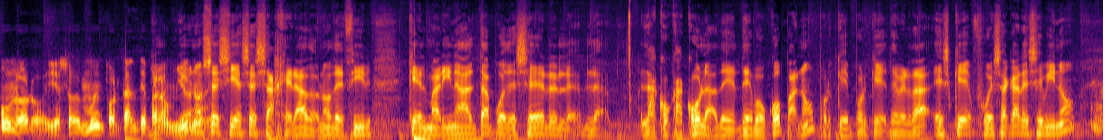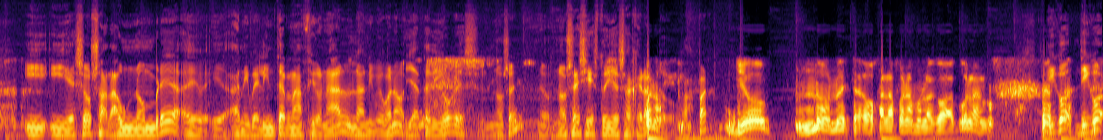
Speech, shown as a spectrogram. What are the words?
un oro y eso es muy importante para un Yo vino. no sé si es exagerado, ¿no? Decir que el Marina Alta puede ser la, la- la Coca-Cola de, de Bocopa, ¿no? Porque, porque de verdad es que fue sacar ese vino y, y eso os ha dado un nombre eh, a nivel internacional, a nivel, bueno, ya te digo que es, no sé, no, sé si estoy exagerando, Gaspar. Yo no, no está, ojalá fuéramos la Coca-Cola, ¿no? Digo, digo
